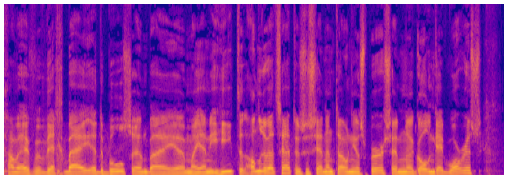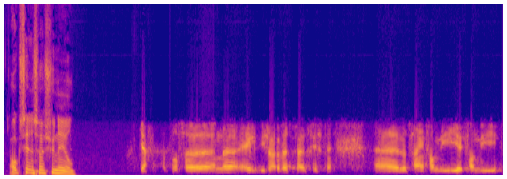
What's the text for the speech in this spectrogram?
gaan we even weg bij de Bulls en bij Miami Heat. Een andere wedstrijd tussen San Antonio Spurs en Golden Gate Warriors. Ook sensationeel. Ja, het was een hele bizarre wedstrijd gisteren. dat zijn van die, van die,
